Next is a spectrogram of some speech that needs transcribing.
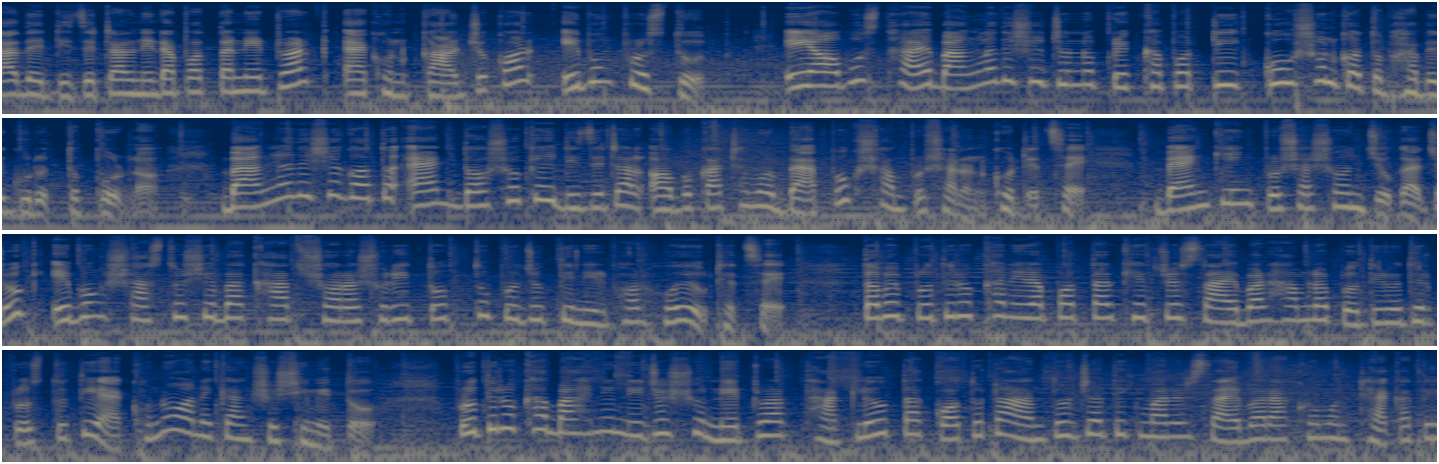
তাদের ডিজিটাল নিরাপত্তা নেটওয়ার্ক এখন কার্যকর এবং প্রস্তুত। এই অবস্থায় বাংলাদেশের জন্য প্রেক্ষাপটটি কৌশলগতভাবে গুরুত্বপূর্ণ। বাংলাদেশে গত এক দশকে ডিজিটাল অবকাঠামোর ব্যাপক সম্প্রসারণ ঘটেছে। ব্যাংকিং, প্রশাসন, যোগাযোগ এবং স্বাস্থ্যসেবা খাত সরাসরি তথ্য প্রযুক্তি নির্ভর হয়ে উঠেছে। তবে প্রতিরক্ষা নিরাপত্তার ক্ষেত্রে সাইবার হামলা প্রতিরোধের প্রস্তুতি এখনও অনেকাংশে সীমিত। প্রতিরক্ষা বাহিনীর নিজস্ব নেটওয়ার্ক থাকলেও তা কতটা আন্তর্জাতিক মানের সাইবার আক্রমণ ঠেকাতে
